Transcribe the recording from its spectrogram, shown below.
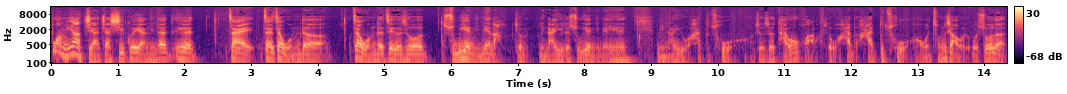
布瓦米亚假假西龟啊，你的因为在在在我们的在我们的这个说俗谚里面啊，就闽南语的俗谚里面，因为闽南语我还不错，就是台湾话了，就我还还不错哈。我从小我说了，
